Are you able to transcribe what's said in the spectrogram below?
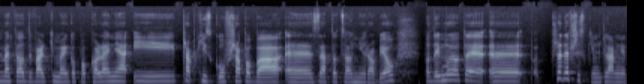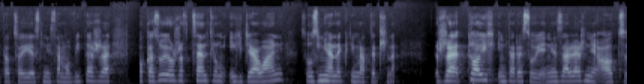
metody walki mojego pokolenia i czapki z głów szapoba za to, co oni robią podejmują te, e, przede wszystkim dla mnie to, co jest niesamowite, że pokazują, że w centrum ich działań są zmiany klimatyczne. Że to ich interesuje, niezależnie od y,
